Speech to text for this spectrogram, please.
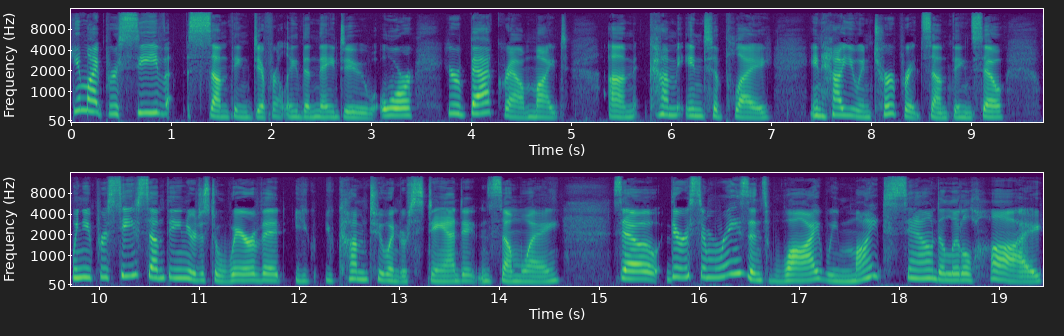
you might perceive something differently than they do, or your background might um, come into play in how you interpret something. So when you perceive something, you're just aware of it, you, you come to understand it in some way. So, there are some reasons why we might sound a little high,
